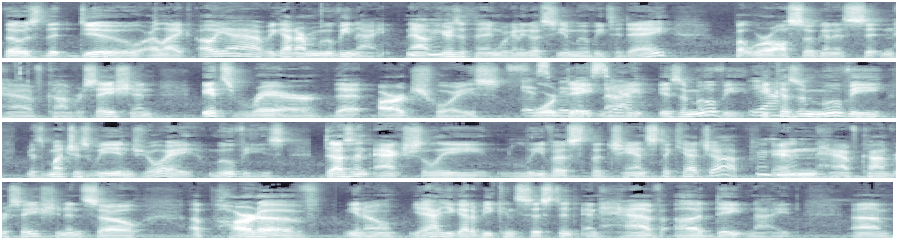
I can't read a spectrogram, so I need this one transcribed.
those that do are like oh yeah we got our movie night now Mm-hmm. here's the thing we're going to go see a movie today but we're also going to sit and have conversation it's rare that our choice for movies, date yeah. night is a movie Yeah. because a movie as much as we enjoy movies doesn't actually leave us the chance to catch up Mm-hmm. and have conversation. And so a part of you know yeah you got to be consistent and have a date night. Um,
